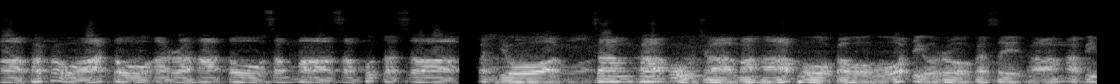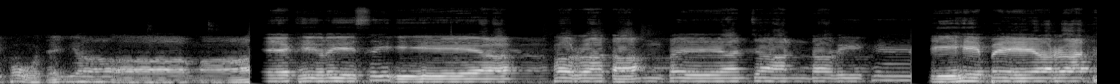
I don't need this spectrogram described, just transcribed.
ก่อะภะคะวะโตอะระหะโต สัมมาสัมพุทธัสสะปัญโย สังฆปูชามหาโพกวโหติโรกเศรษฐังอภิปูชยามาเอคิริสีพระตังเตอัญจันตริเคติเประเท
